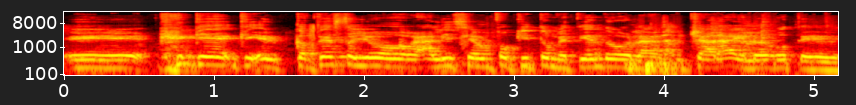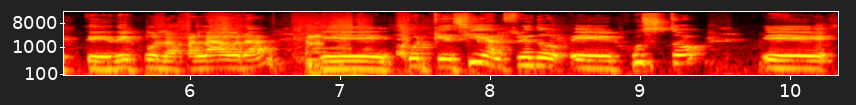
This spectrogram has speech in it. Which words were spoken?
Eh, que, contesto yo, Alicia, un poquito metiendo la cuchara y luego te, dejo la palabra, eh, porque sí, Alfredo, justo eh,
